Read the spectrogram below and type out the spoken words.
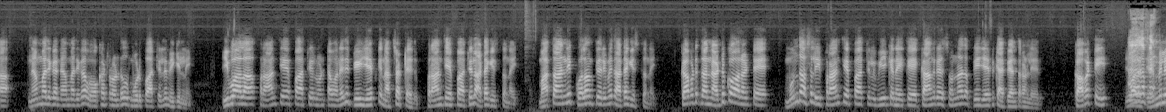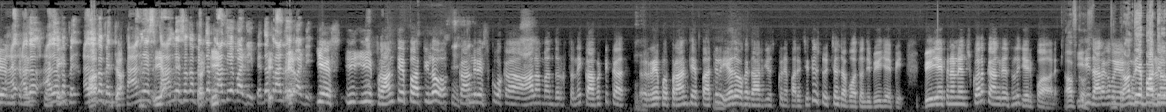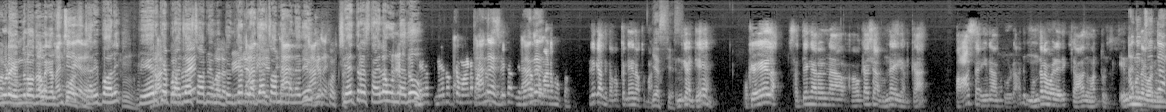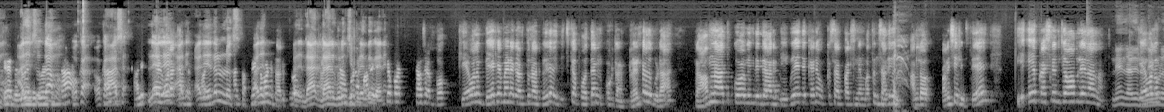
నెమ్మదిగా నెమ్మదిగా ఒకటి రెండు మూడు పార్టీలు మిగిలినాయి. ఇవాళ ప్రాంతీయ పార్టీలు ఉండటం అనేది బీజేపీకి నచ్చట్లేదు. ప్రాంతీయ పార్టీలు అడ్డగిస్తున్నాయి. మతాన్ని కులం పేరు మీద అడ్డగిస్తున్నాయి. కాబట్టి దాన్ని అడ్డుకోవాలంటే ముందు అసలు ఈ ప్రాంతీయ పార్టీలు వీకెన్ అయితే కాంగ్రెస్ ఉన్నది బీజేపీకి అభ్యంతరం లేదు. కాబట్టి ఈ- కాంగ్రెస్ ఒక పెద్ద ఈ- ప్రాంతీయ పార్టీ పెద్ద ప్రాంతీయ పార్టీ. Yes, ఈ ఈ ప్రాంతీయ పార్టీలో కాంగ్రెస్కు ఒక ఆలంబం దొరుకుతుంది కాబట్టి రేపు ప్రాంతీయ పార్టీలు ఏదో ఒక దారి తీసుకునే పరిస్థితి సృష్టించబోతుంది బీజేపీ. బీజేపీ నన్ను ఎంచుకోవాలి కాంగ్రెస్లో చేరిపోవాలి course. ఇది జరగబోయే ప్రాంతీయ పార్టీలు కూడా ఎందులో జరిపోవాలి. పేరుకే ప్రజాస్వామ్యం ఉంటుంది. ప్రజాస్వామ్యం అనేది కాంగ్రెస్ క్షేత్రస్థాయిలో ఉండదు. నేను- ఒక మాట Yes, yes. ఎందుకంటే ఒకవేళ సత్యం గారు అన్న అవకాశాలు ఉన్నాయి కనుక పాస్ అయినా కూడా అది ముందర పడేది కాదు అంటున్నారు ఎందుకు ముందర పడేది? కేవలం పేక మీద కడుతున్నారు మీరు అది ఇచ్చకపోతే అని ఒకటి. రెండోది కూడా రామ్నాథ్ కోవింద్ గారి నివేదికని ఒక్కసారి పరిశీలన మొత్తం చదివి అందులో పరిశీలిస్తే ఏ ప్రశ్నకు జవాబు లేదన్న నేను చదివిన నేను కేవలం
